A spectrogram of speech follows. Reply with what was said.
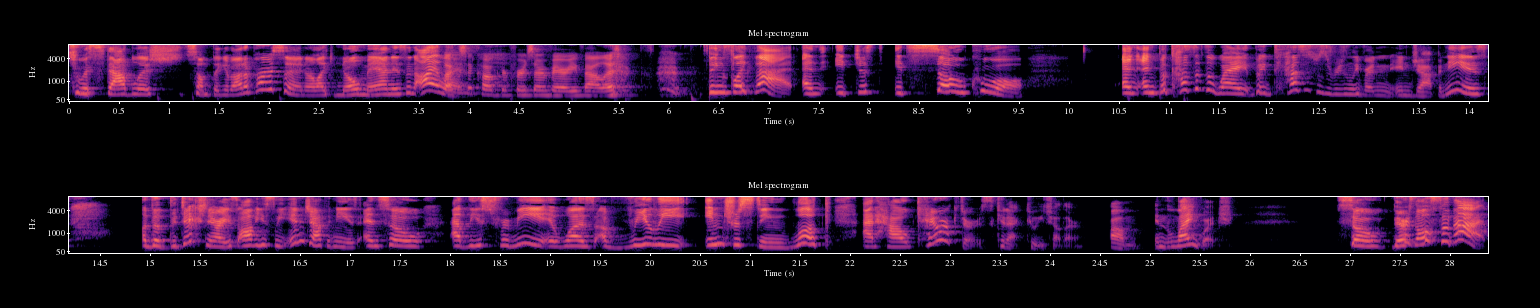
to establish something about a person or like no man is an island. Lexicographers are very valid. things like that. And it just it's so cool. And and because of the way because this was originally written in japanese the, the dictionary is obviously in japanese. And so at least for me it was a really interesting look at how characters connect to each other um in the language. So there's also that.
